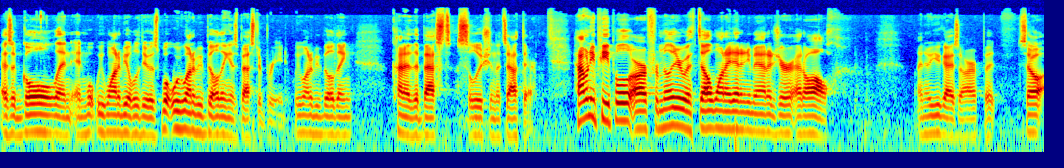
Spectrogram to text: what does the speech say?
as a goal, and, and what we want to be able to do is what we want to be building is best of breed. We want to be building kind of the best solution that's out there. How many people are familiar with Dell One Identity Manager at all? I know you guys are, but so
